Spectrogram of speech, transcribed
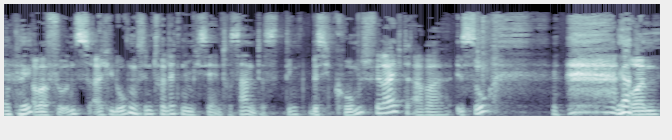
okay. aber für uns Archäologen sind Toiletten nämlich sehr interessant. Das klingt ein bisschen komisch vielleicht, aber ist so. Ja. Und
